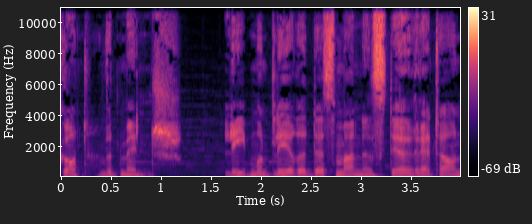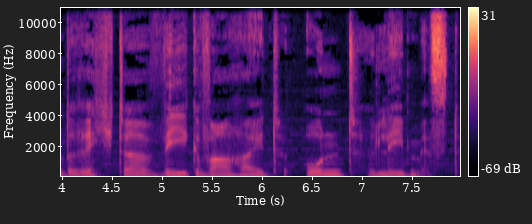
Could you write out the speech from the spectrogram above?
Gott wird Mensch. Leben und Lehre des Mannes, der Retter und Richter, Weg, Wahrheit und Leben ist.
